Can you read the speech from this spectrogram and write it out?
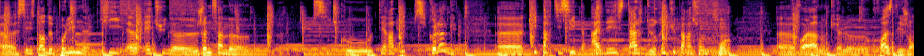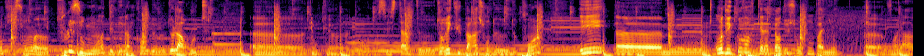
Euh, c'est l'histoire de Pauline qui est une jeune femme psychothérapeute, psychologue, qui participe à des stages de récupération de points. Voilà, donc elle croise des gens qui sont plus ou moins des délinquants de, la route, donc dans, ces stages de, récupération de, de points. Et on découvre qu'elle a perdu son compagnon, voilà,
